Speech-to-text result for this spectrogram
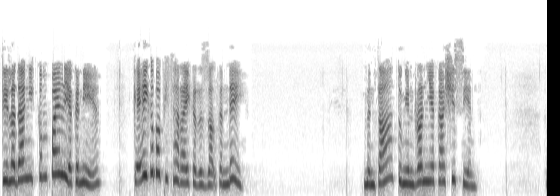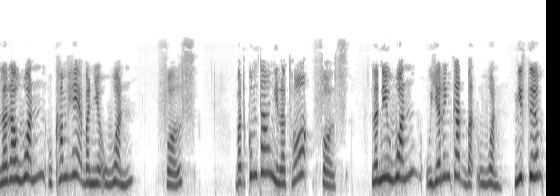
Tiladangi compile ya kani ke ai ka ba pitharai ka result kandai. Menta tungin run ya ka shisien. Lada 1 ukam he banya 1 false but kumta ngila tho false. Lani 1 uyaringkat but 1. Ngitem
